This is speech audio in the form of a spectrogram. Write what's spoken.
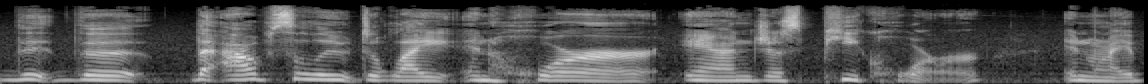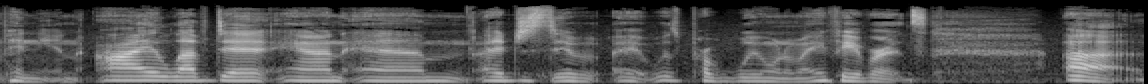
the, the, the absolute delight in horror and just peak horror in my opinion. I loved it and um I just it, it was probably one of my favorites. Uh,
